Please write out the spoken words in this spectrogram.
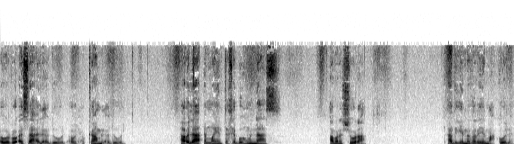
أو الرؤساء العدول أو الحكام العدول هؤلاء إما ينتخبهم الناس عبر الشورى. هذه هي النظرية المعقولة.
